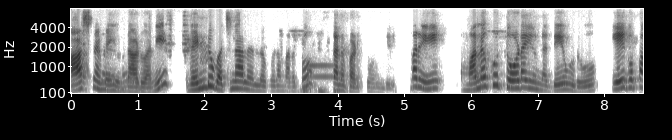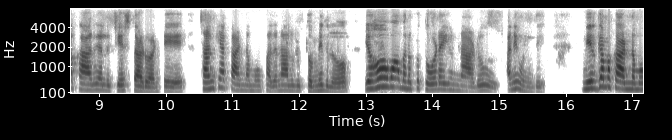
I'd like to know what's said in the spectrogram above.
ఆశ్రయమై ఉన్నాడు అని రెండు వచనాలలో కూడా మనకు కనపడుతుంది. మరి మనకు తోడై ఉన్న దేవుడు ఏ గొప్ప కార్యాలు చేస్తాడు అంటే సంఖ్యాకాండము పద్నాలుగు తొమ్మిదిలో యహోవా మనకు తోడై ఉన్నాడు అని ఉంది. నిర్గమ కాండము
